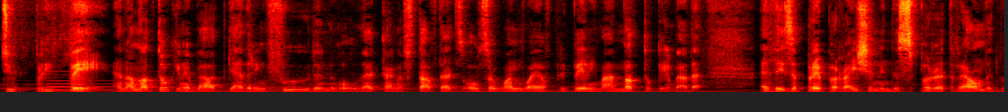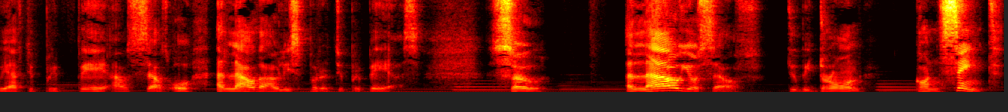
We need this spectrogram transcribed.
to prepare. And I'm not talking about gathering food and all that kind of stuff. That's also one way of preparing, but I'm not talking about that. And there's a preparation in the spirit realm that we have to prepare ourselves or allow the Holy Spirit to prepare us. So allow yourself to be drawn. Consent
